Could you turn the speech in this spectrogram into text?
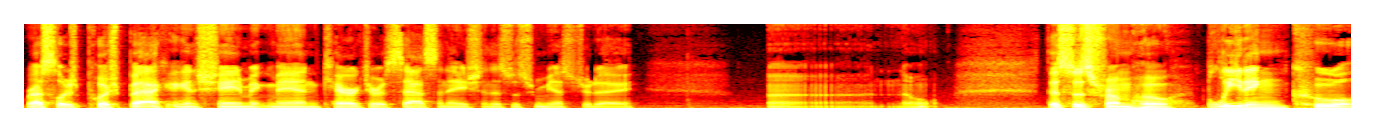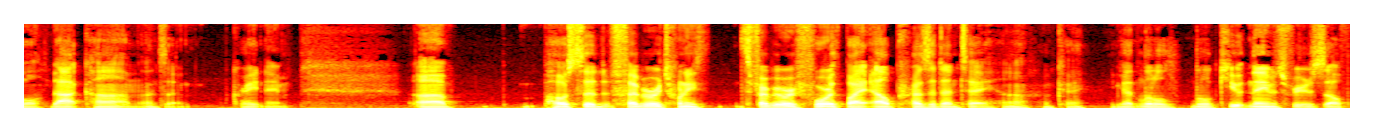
Wrestlers push back against Shane McMahon character assassination. This was from yesterday. Uh, no. This was from who? Bleedingcool.com. That's a great name. Uh, posted February 20, February 4th by El Presidente. Oh, okay. You got little little cute names for yourself.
